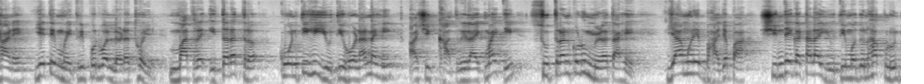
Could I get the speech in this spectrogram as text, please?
ठाणे येथे मैत्रीपूर्व लढत होईल. मात्र इतरत्र कोणतीही युती होणार नाही अशी खात्रीलायक माहिती सूत्रांकडून मिळत आहे. यामुळे भाजपा शिंदे गटाला युतीमधून हाकलून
